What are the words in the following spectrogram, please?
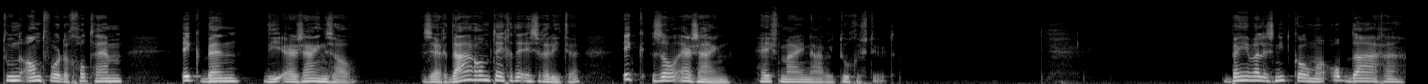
Toen antwoordde God hem: Ik ben die er zijn zal. Zeg daarom tegen de Israëlieten: Ik zal er zijn, heeft mij naar u toegestuurd. Ben je wel eens niet komen opdagen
